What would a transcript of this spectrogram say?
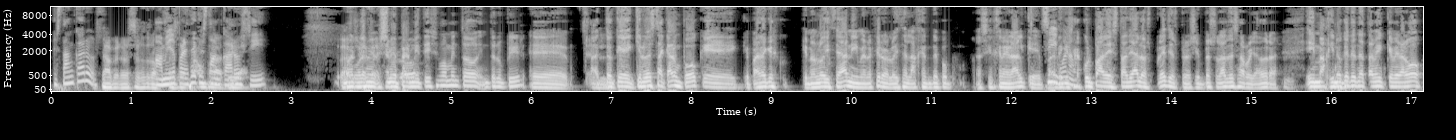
¿están caros? Ya, pero eso es otro a mí me parece que están caros, sí. Si, me, si me ejemplo, permitís un momento interrumpir, eh, lo que quiero destacar un poco que, que parece que, es- que no lo dice Ani, me refiero, lo dice la gente pop- así en general, que Sí, parece bueno. que es culpa de Stadia los precios, pero siempre son las desarrolladoras. Mm. E imagino que tendrá también que ver algo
